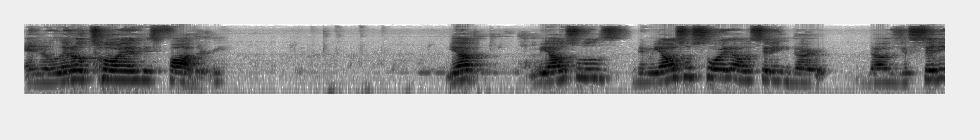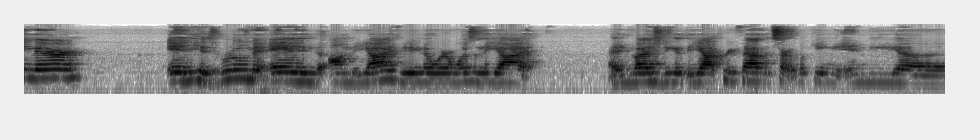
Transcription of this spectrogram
and a little toy of his father. Yep, Meowscles, the Meowscles toy that was sitting there, that was just sitting there in his room and on the yacht. If you didn't know where it was in the yacht, I advise you to get the yacht prefab and start looking in the uh,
